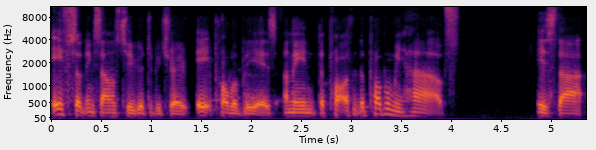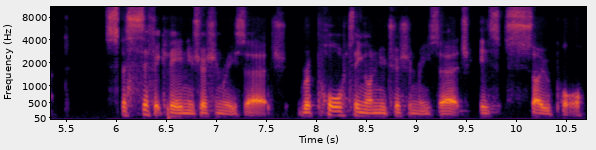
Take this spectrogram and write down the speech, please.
If something sounds too good to be true, it probably is. I mean, the pro- the problem we have is that specifically in nutrition research, reporting on nutrition research is so poor.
